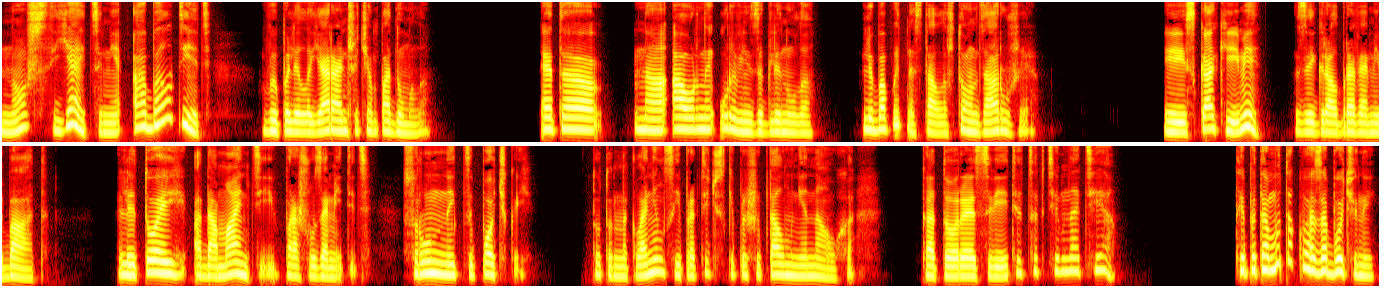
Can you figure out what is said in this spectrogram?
Нож с яйцами, обалдеть! Выпалила я раньше, чем подумала. Это на аурный уровень заглянула. Любопытно стало, что он за оружие. «И с какими?» — заиграл бровями Баат. «Литой адамантий, прошу заметить, с рунной цепочкой». Тут он наклонился и практически прошептал мне на ухо, которая светится в темноте. «Ты потому такой озабоченный?»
